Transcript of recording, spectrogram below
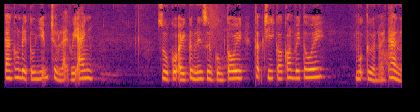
càng không để tô nhiễm trở lại với anh. Dù cô ấy từng lên giường cùng tôi, thậm chí có con với tôi. Mụ thừa nói thẳng.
